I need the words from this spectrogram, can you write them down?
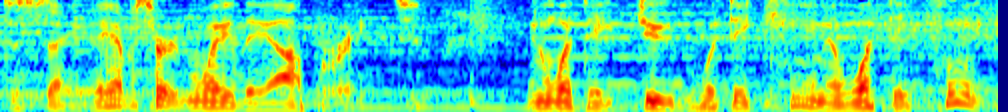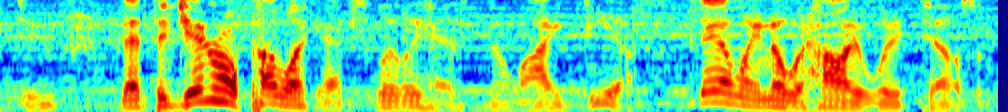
to say. They have a certain way they operate and what they do, what they can and what they can't do that the general public absolutely has no idea. They only know what Hollywood tells them.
